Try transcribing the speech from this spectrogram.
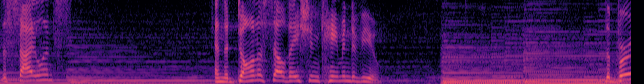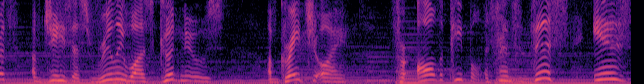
the silence and the dawn of salvation came into view. The birth of Jesus really was good news of great joy for all the people. And friends, this is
